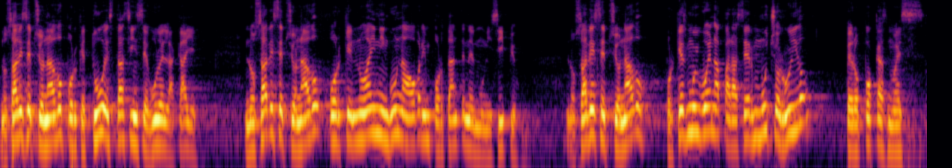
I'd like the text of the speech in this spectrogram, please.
Nos ha decepcionado porque tú estás inseguro en la calle. Nos ha decepcionado porque no hay ninguna obra importante en el municipio. Nos ha decepcionado porque es muy buena para hacer mucho ruido, pero pocas nueces.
